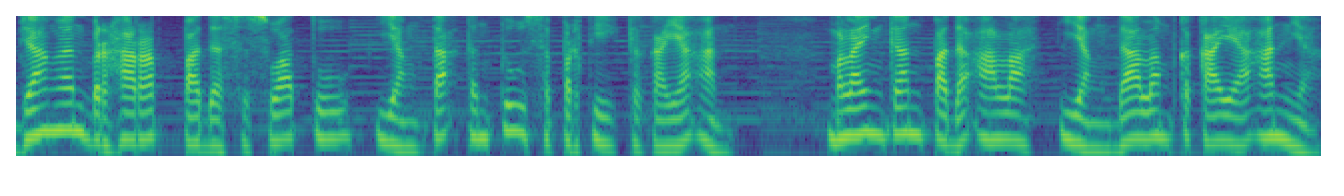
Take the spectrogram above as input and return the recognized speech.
Jangan berharap pada sesuatu yang tak tentu seperti kekayaan, melainkan pada Allah yang dalam kekayaannya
